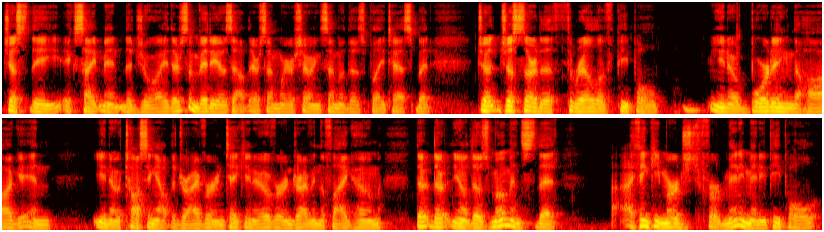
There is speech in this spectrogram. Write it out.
Just the excitement, the joy. There's some videos out there somewhere showing some of those playtests, but just, just sort of the thrill of people, you know, boarding the hog and you know tossing out the driver and taking it over and driving the flag home the, the, you know those moments that I think emerged for many many people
